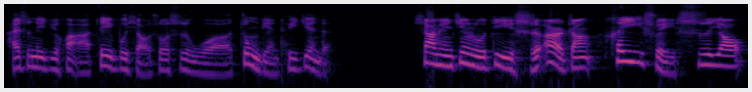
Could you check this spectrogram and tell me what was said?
还是那句话啊，这部小说是我重点推荐的。下面进入第十二章：黑水尸妖。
